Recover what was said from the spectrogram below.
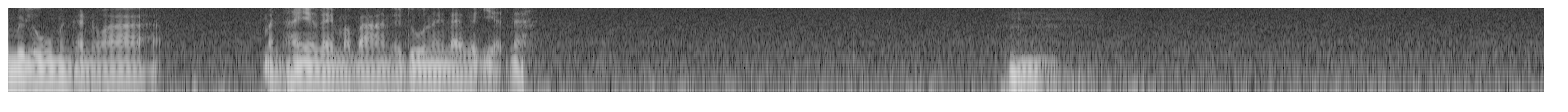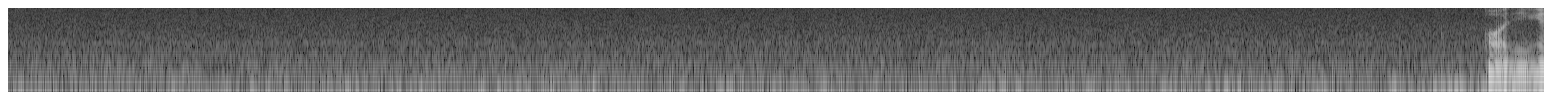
็ไม่รู้เหมือนกันว่ามันให้อะไรมาบ้าง เดี๋ยวดูในรายละเอียดนะอ๋อนี่ไง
